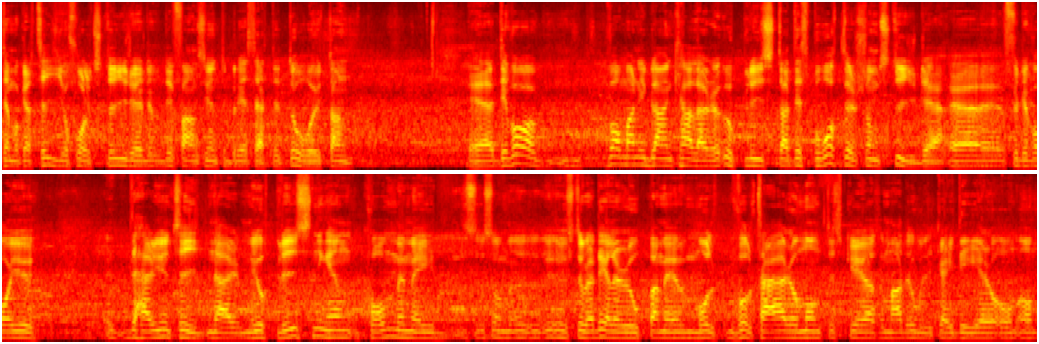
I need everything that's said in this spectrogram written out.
demokrati och folkstyre, det, det, fanns ju inte på det sättet då utan eh, det var vad man ibland kallar upplysta despoter som styrde. Eh, för det var ju det här är ju en tid när med upplysningen kommer med som i stora delar av Europa med Voltaire och Montesquieu som hade olika idéer om, om,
